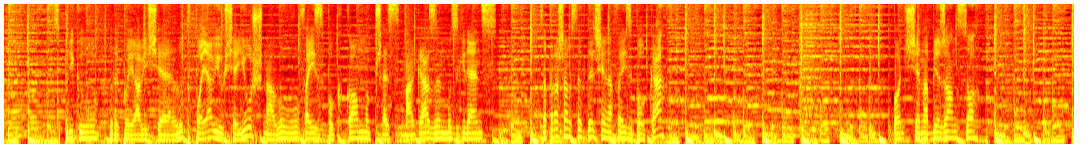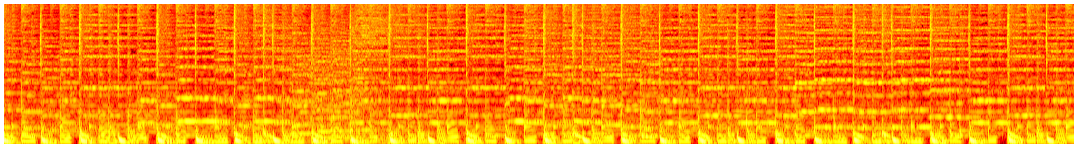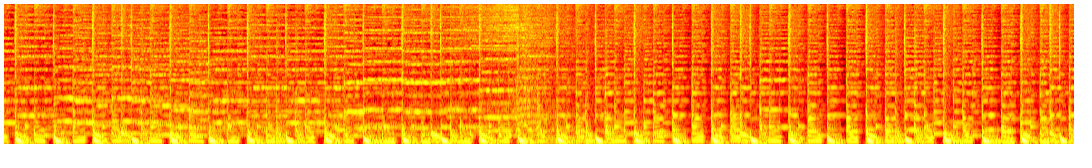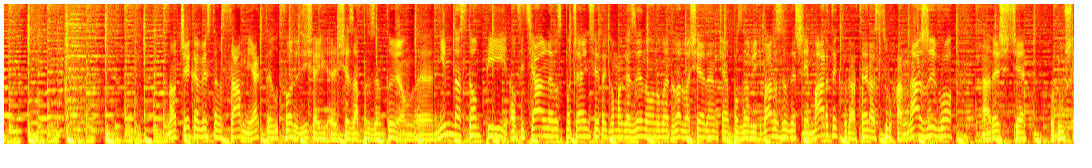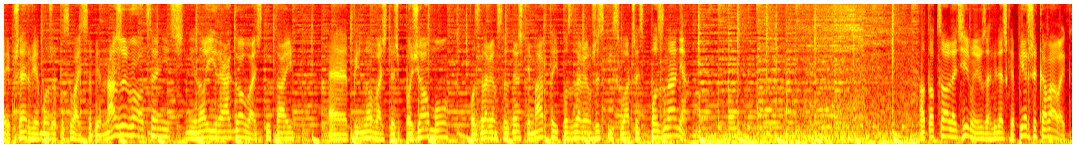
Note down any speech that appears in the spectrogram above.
z pliku, który pojawi się lub pojawił się już na www.facebook.com przez magazyn Muzyki Dance. Zapraszam serdecznie na Facebooka. Bądźcie na bieżąco. No ciekaw jestem sam, jak te utwory dzisiaj e, się zaprezentują. E, Nim nastąpi oficjalne rozpoczęcie tego magazynu numer 227, chciałem pozdrowić bardzo serdecznie Martę, która teraz słucha na żywo. Nareszcie po dłuższej przerwie może posłuchać sobie na żywo, ocenić, no i reagować tutaj, e, pilnować też poziomu. Pozdrawiam serdecznie Martę i pozdrawiam wszystkich słuchaczy z Poznania. No to co, lecimy już za chwileczkę. Pierwszy kawałek.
